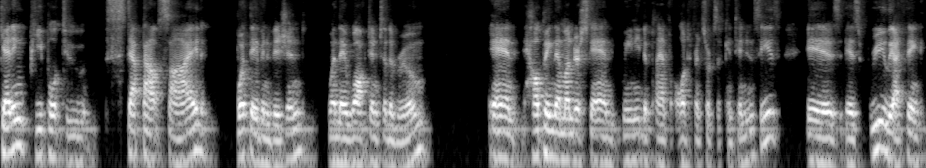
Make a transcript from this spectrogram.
getting people to step outside what they've envisioned when they walked into the room and helping them understand we need to plan for all different sorts of contingencies is is really i think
